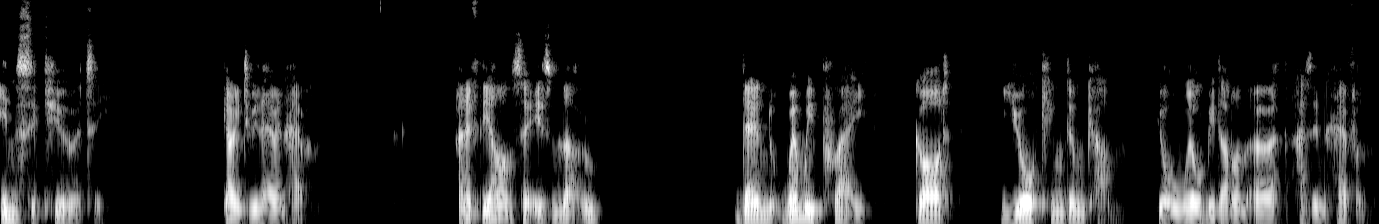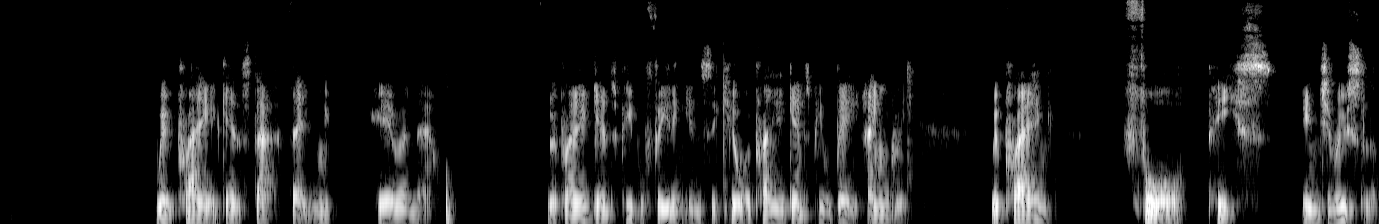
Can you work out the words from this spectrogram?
insecurity going to be there in heaven? And if the answer is no, then when we pray, God, your kingdom come, your will be done on earth as in heaven. We're praying against that thing here and now. We're praying against people feeling insecure. We're praying against people being angry. We're praying for peace in Jerusalem.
